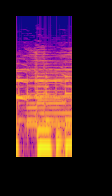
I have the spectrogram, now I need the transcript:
Música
